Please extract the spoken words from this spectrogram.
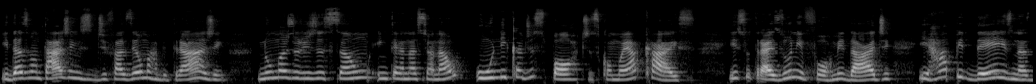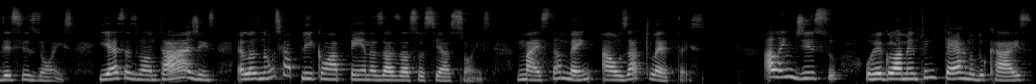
E das vantagens de fazer uma arbitragem numa jurisdição internacional única de esportes, como é a CAIS. Isso traz uniformidade e rapidez nas decisões. E essas vantagens, elas não se aplicam apenas às associações, mas também aos atletas. Além disso, o regulamento interno do CAIS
